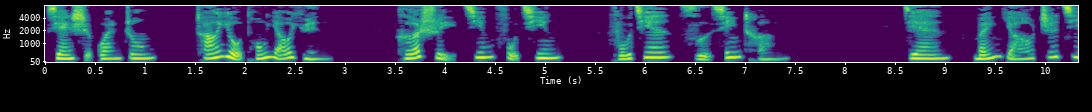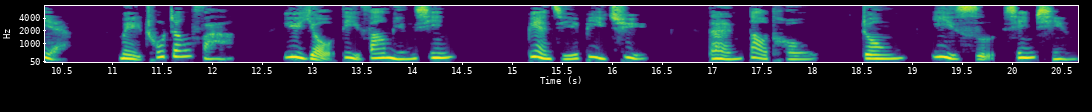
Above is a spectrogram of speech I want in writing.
先史关中常有童谣云：“河水经复清，苻坚死心诚。”兼文尧之戒，每出征伐，欲有地方民心。便即必去，但到头终亦死心平。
